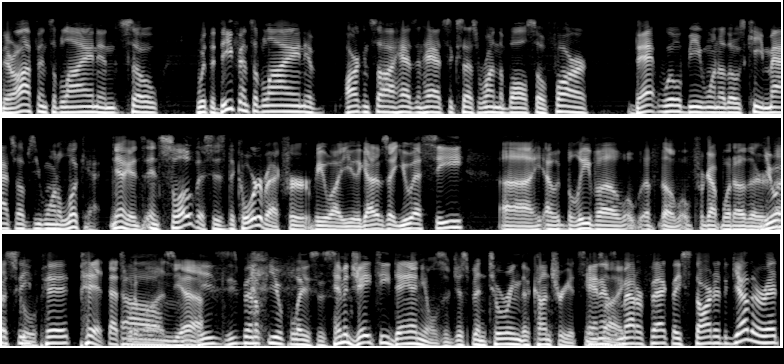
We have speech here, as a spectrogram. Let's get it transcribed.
their offensive line, and so with the defensive line, if Arkansas hasn't had success run the ball so far, that will be one of those key matchups you want to look at. Yeah, and Slovis is the quarterback for BYU. The guy that was at USC I would believe uh, uh, forgot what other USC uh, Pitt. Pitt, that's what um, it was. Um, yeah, he's, he's been a few places. Him and JT Daniels have just been touring the country. It seems. And as like. a matter of fact, they started together at,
